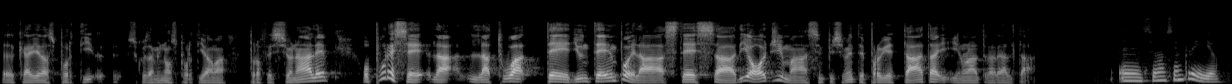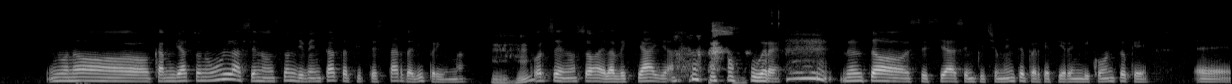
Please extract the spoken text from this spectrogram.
eh, carriera sportiva, eh, scusami, non sportiva ma professionale, oppure se la, la, tua te di un tempo è la stessa di oggi ma semplicemente proiettata in un'altra realtà. Eh, sono sempre io. Non ho cambiato nulla se non sono diventata più testarda di prima. Mm-hmm. Forse non so, è la vecchiaia, oppure non so se sia semplicemente perché ti rendi conto che eh,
